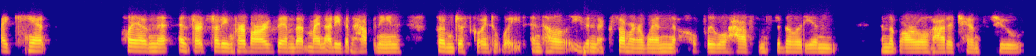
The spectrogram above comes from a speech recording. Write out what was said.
I can't plan and start studying for a bar exam that might not even happening. So I'm just going to wait until even next summer when hopefully we'll have some stability and and the bar will have had a chance to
